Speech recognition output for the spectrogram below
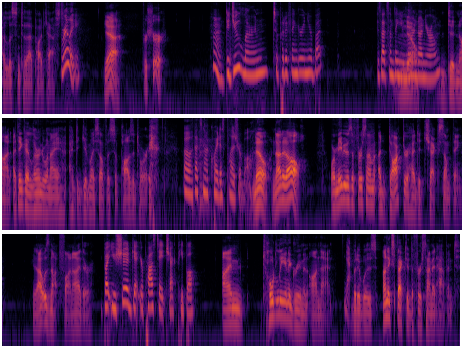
I listened to that podcast. Really? Yeah, for sure. Hmm. Did you learn to put a finger in your butt? Is that something you No. learned on your own? Did not. I think I learned when I had to give myself a suppository. Oh, that's not quite as pleasurable. no, not at all. Or maybe it was the first time a doctor had to check something. That was not fun either. But you should get your prostate checked, people. I'm totally in agreement on that. Yeah. But it was unexpected the first time it happened.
